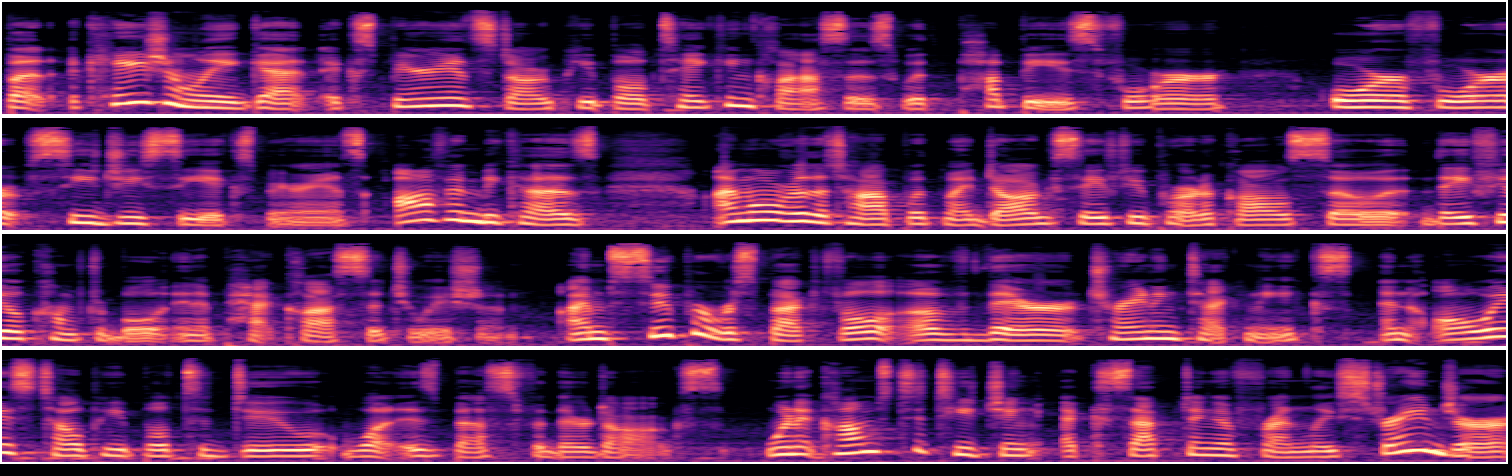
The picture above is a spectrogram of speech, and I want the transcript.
but occasionally get experienced dog people taking classes with puppies for or for CGC experience, often because I'm over the top with my dog safety protocols so they feel comfortable in a pet class situation. I'm super respectful of their training techniques and always tell people to do what is best for their dogs. When it comes to teaching accepting a friendly stranger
